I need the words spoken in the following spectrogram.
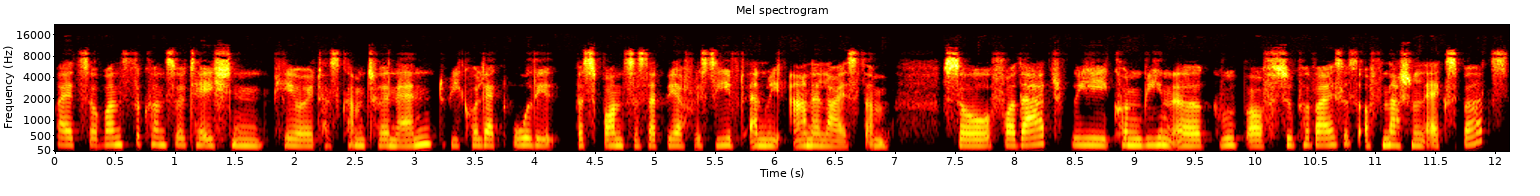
Right. So once the consultation period has come to an end, we collect all the responses that we have received and we analyze them. So for that, we convene a group of supervisors of national experts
